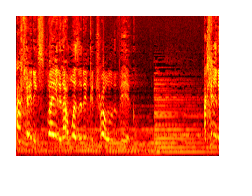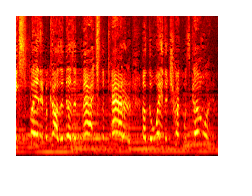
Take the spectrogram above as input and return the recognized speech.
I can't explain it. I wasn't in control of the vehicle. I can't explain it because it doesn't match the pattern of the way the truck was going.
